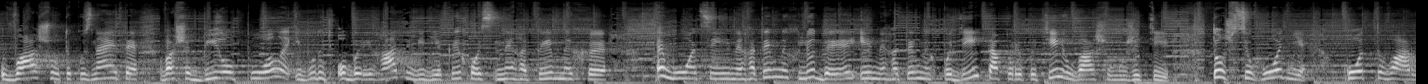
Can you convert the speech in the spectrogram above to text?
вашу таку, знаєте, ваше біополе і будуть оберігати від якихось негативних е, емоцій, негативних людей і негативних подій та перипетій у вашому житті. Тож сьогодні код товару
